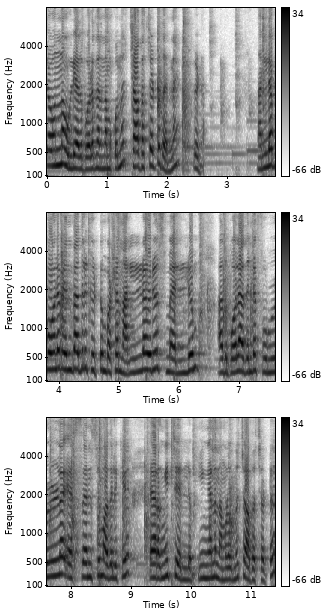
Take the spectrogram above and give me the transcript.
ചുവന്ന ഉള്ളി അതുപോലെ തന്നെ നമുക്കൊന്ന് ചതച്ചിട്ട് തന്നെ ഇടാം. നല്ല പോലെ വെന്ത് അതിൽ കിട്ടും. പക്ഷെ നല്ലൊരു സ്മെല്ലും അതുപോലെ അതിന്റെ ഫുള്ള് എസൻസും അതിലേക്ക് ഇറങ്ങി ചെല്ലും. ഇങ്ങനെ നമ്മളൊന്ന് ചതച്ചിട്ട്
